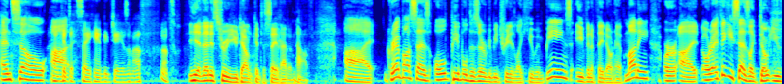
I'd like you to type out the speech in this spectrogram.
And so I uh, don't get to say Handy J is enough. Yeah, that is true. You don't get to say that enough. Uh, Grandpa says old people deserve to be treated like human beings, even if they don't have money. Or, uh, or I think he says like, don't you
